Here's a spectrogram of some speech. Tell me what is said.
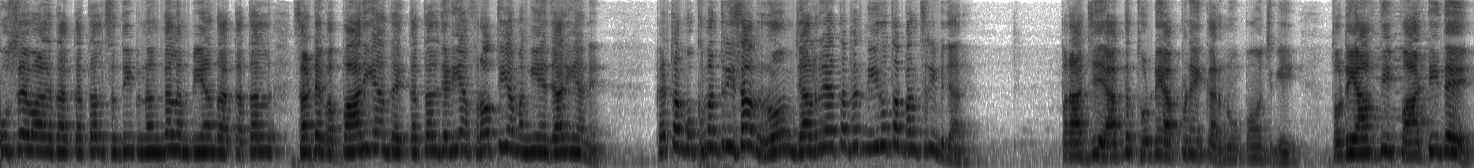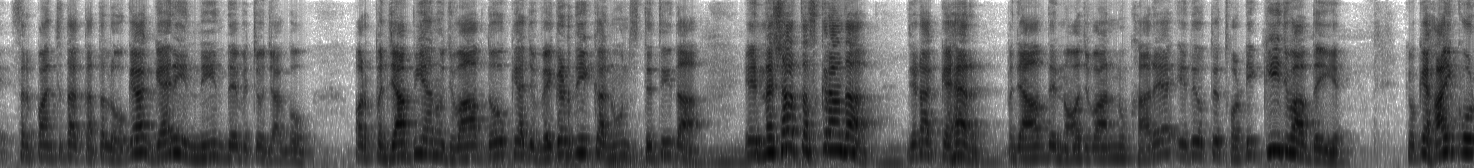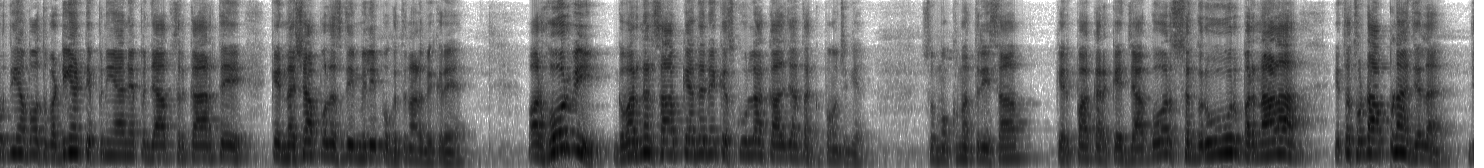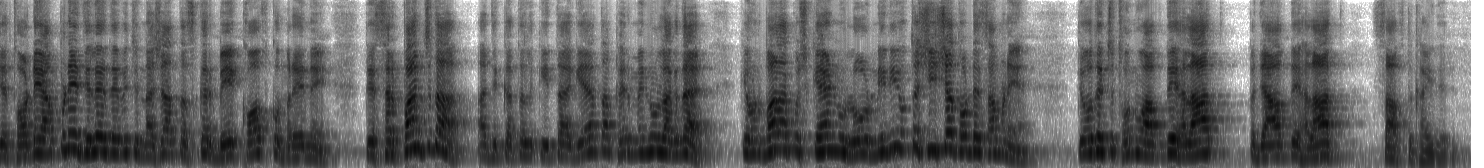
ਮੂਸੇਵਾਲੇ ਦਾ ਕਤਲ, ਸੰਦੀਪ ਨੰਗਲ ਅੰਬੀਆਂ ਦਾ ਕਤਲ, ਸਾਡੇ ਵਪਾਰੀਆਂ ਦੇ ਕਤਲ ਜਿਹੜੀਆਂ ਫਰੋਤੀਆਂ ਮੰਗੀਆਂ ਜਾ ਰਹੀਆਂ ਨੇ। ਫਿਰ ਤਾਂ ਮੁੱਖ ਮੰਤਰੀ ਸਾਹਿਬ ਰੋਮ ਜਲ ਰਿਹਾ ਤਾਂ ਫਿਰ ਨੀਰੋ ਤਾਂ ਬੰਸਰੀ ਵਜਾ ਰਿਹਾ। ਪਰ ਅੱਜ ਇਹ ਅੱਗ ਤੁਹਾਡੇ ਆਪਣੇ ਘਰ ਨੂੰ ਪਹੁੰਚ ਗਈ। ਤੁਹਾਡੀ ਆਪਦੀ ਪਾਰਟੀ ਦੇ ਸਰਪੰਚ ਦਾ ਕਤਲ ਹੋ ਗਿਆ। ਗਹਿਰੀ ਨੀਂਦ ਦੇ ਵਿੱਚੋਂ ਜਾਗੋ। ਔਰ ਪੰਜਾਬੀਆਂ ਨੂੰ ਜਵਾਬ ਦਿਓ ਕਿ ਅੱਜ ਵਿਗੜਦੀ ਕਾਨੂੰਨ ਸਥਿਤੀ ਦਾ, ਇਹ ਨਸ਼ਾ ਤਸਕਰਾਂ ਦਾ ਜਿਹੜਾ ਕਹਿਰ ਪੰਜਾਬ ਦੇ ਨੌਜਵਾਨ ਨੂੰ ਖਾ ਰਿਹਾ, ਇਹਦੇ ਉੱਤੇ ਤੁਹਾਡੀ ਕੀ ਜਵਾਬਦੇਹੀ ਹੈ? ਕਿਉਂਕਿ ਹਾਈ ਕੋਰਟ ਦੀਆਂ ਬਹੁਤ ਵੱਡੀਆਂ ਟਿੱਪਣੀਆਂ ਨੇ ਪੰਜਾਬ ਸਰਕਾਰ ਤੇ ਕਿ ਨਸ਼ਾ ਪੁਲਿਸ ਦੀ ਮਿਲੀ ਭੁਗਤ ਨਾਲ ਵਿਕ ਰਿਹਾ ਔਰ ਹੋਰ ਵੀ ਗਵਰਨਰ ਸਾਹਿਬ ਕਹਿੰਦੇ ਨੇ ਕਿ ਸਕੂਲਾਂ ਕਾਲਜਾਂ ਤੱਕ ਪਹੁੰਚ ਗਿਆ। ਸੋ ਮੁੱਖ ਮੰਤਰੀ ਸਾਹਿਬ, ਕਿਰਪਾ ਕਰਕੇ ਜਾਗੋ ਔਰ ਸੰਗਰੂਰ, ਬਰਨਾਲਾ, ਇਹ ਤਾਂ ਤੁਹਾਡਾ ਆਪਣਾ ਜ਼ਿਲ੍ਹਾ ਹੈ। ਜੇ ਤੁਹਾਡੇ ਆਪਣੇ ਜ਼ਿਲ੍ਹੇ ਦੇ ਵਿੱਚ ਨਸ਼ਾ ਤਸਕਰ ਬੇਖੌਫ ਘੁੰਮ ਰਹੇ ਨੇ ਤੇ ਸਰਪੰਚ ਦਾ ਅੱਜ ਕਤਲ ਕੀਤਾ ਗਿਆ, ਤਾਂ ਫਿਰ ਮੈਨੂੰ ਲੱਗਦਾ ਕਿ ਹੁਣ ਬਾਹਲਾ ਕੁਝ ਕਹਿਣ ਨੂੰ ਲੋੜ ਨਹੀਂ ਰਹੀ ਉਹ ਤਾਂ ਸ਼ੀਸ਼ਾ ਤੁਹਾਡੇ ਸਾਹਮਣੇ ਹੈ। ਤੇ ਉਹਦੇ ਚ ਤੁਹਾਨੂੰ ਆਪਦੇ ਹਾਲਾਤ, ਪੰਜਾਬ ਦੇ ਹਾਲਾਤ ਸਾਫ਼ ਦਿਖਾਈ ਦੇ ਰਹੇ।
